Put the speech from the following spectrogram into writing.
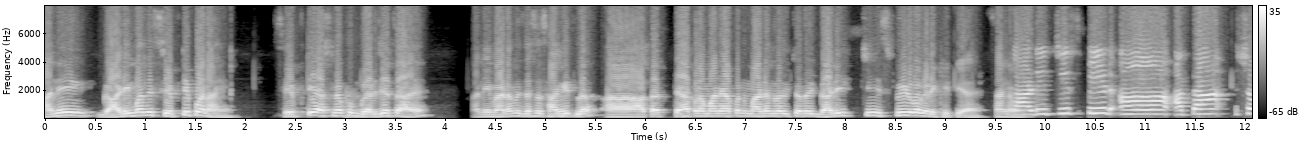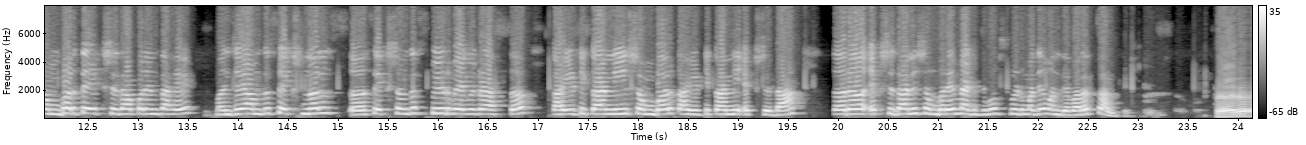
आणि गाडीमध्ये सेफ्टी पण आहे. सेफ्टी असणं खूप गरजेचं आहे. आणि मॅडम जसं सांगितलं आता त्याप्रमाणे आपण मॅडमला विचारू गाडीची स्पीड वगैरे किती आहे? सांगा. गाडीची स्पीड आता शंभर ते एकशे दहा पर्यंत आहे. म्हणजे आमचं सेक्शनल सेक्शनचं स्पीड वेगवेगळं असतं. काही ठिकाणी शंभर काही ठिकाणी एकशे दहा. तर एकशे दहा आणि शंभर हे मॅक्झिमम स्पीडमध्ये वंदे भारत चालते. तर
